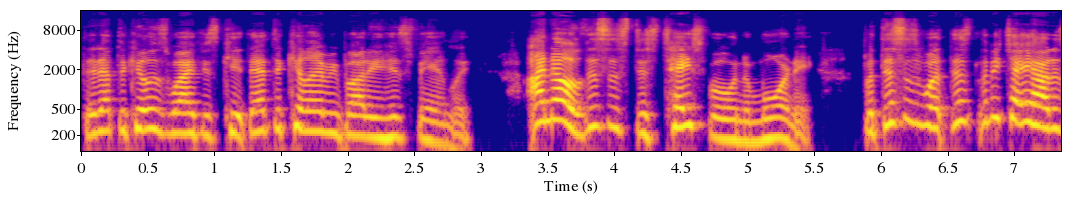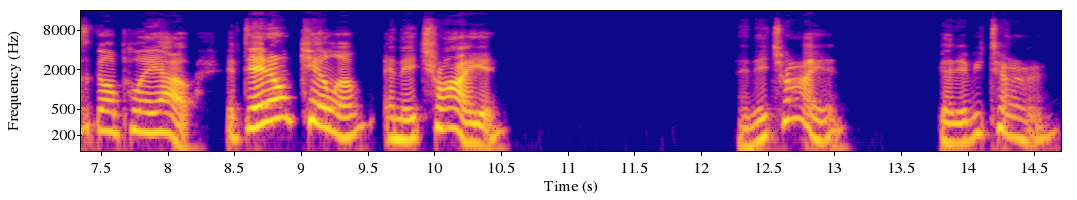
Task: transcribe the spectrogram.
They'd have to kill his wife, his kid. They have to kill everybody in his family. I know this is distasteful in the morning, but this is what this. Let me tell you how this is gonna play out. If they don't kill him and they trying, and they trying at every turn,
